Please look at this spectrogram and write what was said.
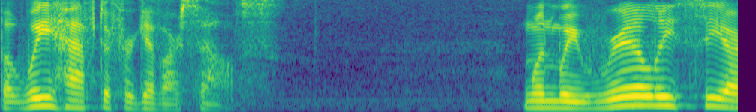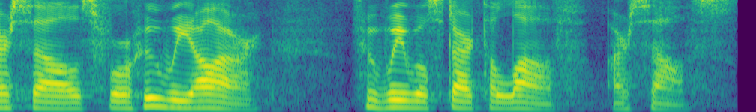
But we have to forgive ourselves. When we really see ourselves for who we are, we will start to love ourselves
